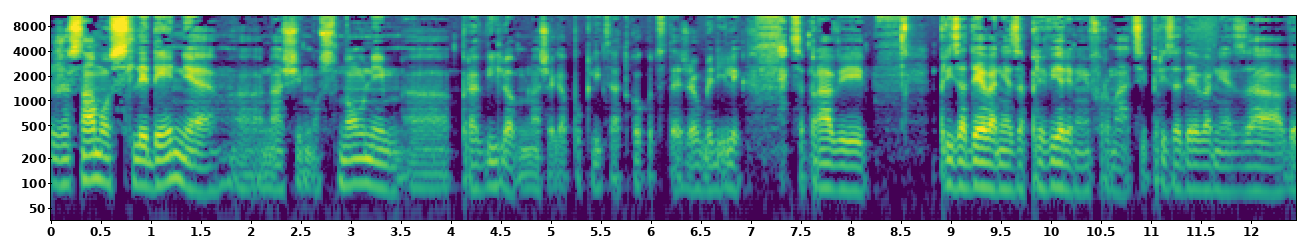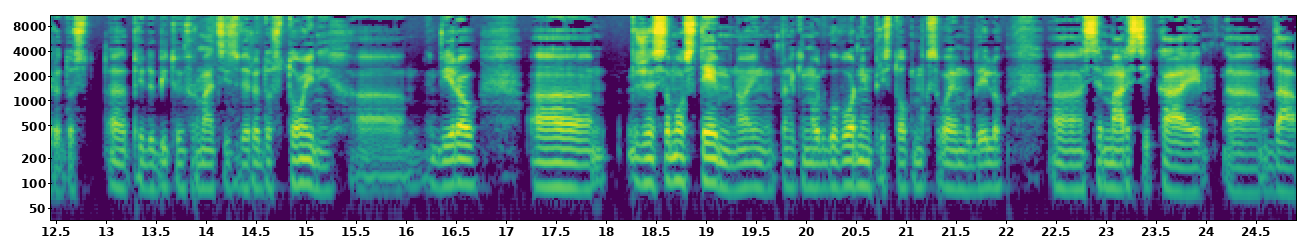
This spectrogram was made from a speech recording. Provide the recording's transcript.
že samo sledenje našim osnovnim pravilom našega poklica, tako kot ste že omenili, se pravi prizadevanje za preverjanje informacij, prizadevanje za verodost, eh, pridobitev informacij iz verodostojnih uh, virov, uh, že samo s tem no, in nekim odgovornim pristopom k svojemu delu uh, se marsikaj uh, da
